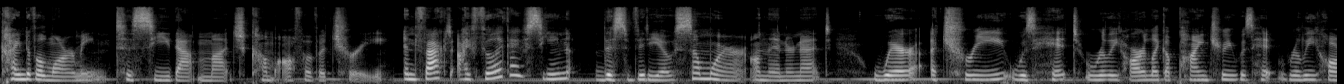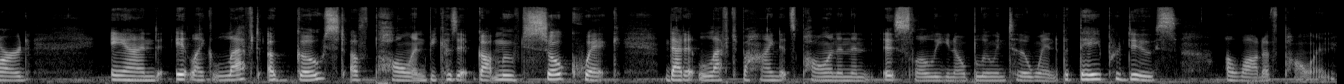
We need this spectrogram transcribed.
kind of alarming to see that much come off of a tree. In fact, I feel like I've seen this video somewhere on the internet where a tree was hit really hard, like a pine tree was hit really hard, and it like left a ghost of pollen because it got moved so quick that it left behind its pollen and then it slowly, you know, blew into the wind. But they produce a lot of pollen.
